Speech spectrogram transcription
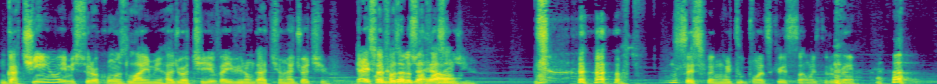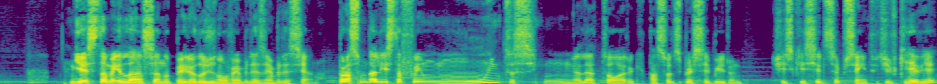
um gatinho e mistura com um slime radioativo e vira um gatinho radioativo. E aí você Como vai fazendo a sua real. fazendinha. Não sei se foi muito boa a descrição, mas tudo bem. E esse também lança no período de novembro e dezembro desse ano. Próximo da lista foi um muito assim aleatório que passou despercebido. Tinha esquecido 100% e tive que rever.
